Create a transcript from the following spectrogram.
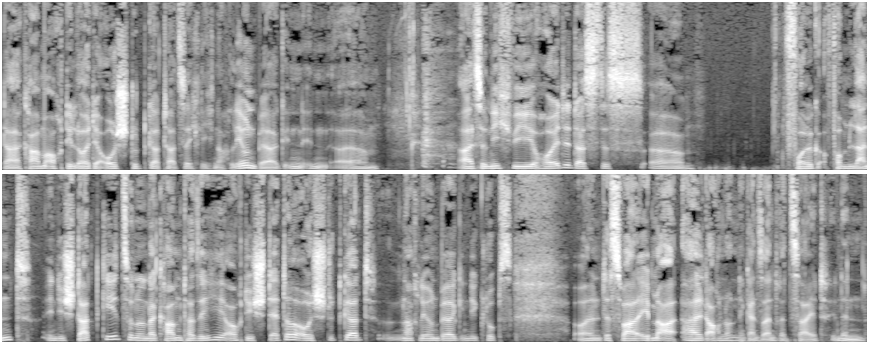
da kamen auch die Leute aus Stuttgart tatsächlich nach Leonberg. In, in, ähm, also nicht wie heute, dass das ähm, Volk vom Land in die Stadt geht, sondern da kamen tatsächlich auch die Städter aus Stuttgart nach Leonberg in die Clubs. Und das war eben halt auch noch eine ganz andere Zeit. In den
